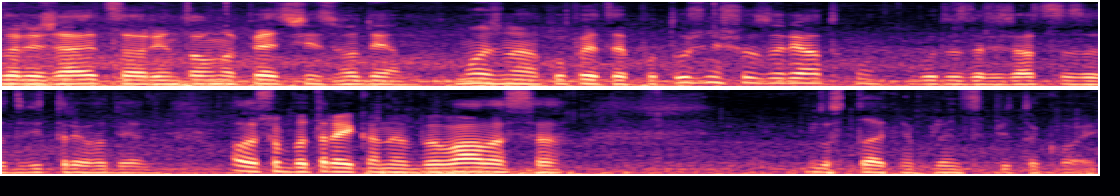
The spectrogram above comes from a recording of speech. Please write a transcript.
заряджається орієнтовно 5-6 годин. Можна купити потужнішу зарядку, буде заряджатися за 2-3 години. Але щоб батарейка не вбивалася, достатньо в принципі такої.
